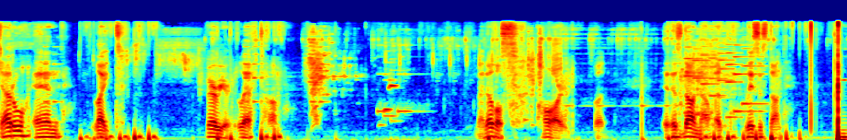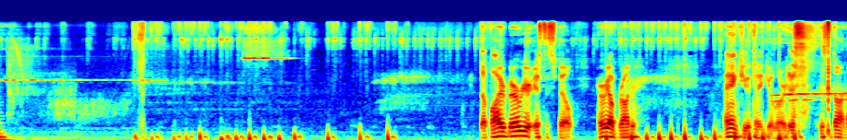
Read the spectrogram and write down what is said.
shadow and light barrier left. Um, that was hard, but it's done now. At least it's done. The fire barrier is dispelled. Hurry up, brother. Thank you, thank you, Lord. It's, it's done.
